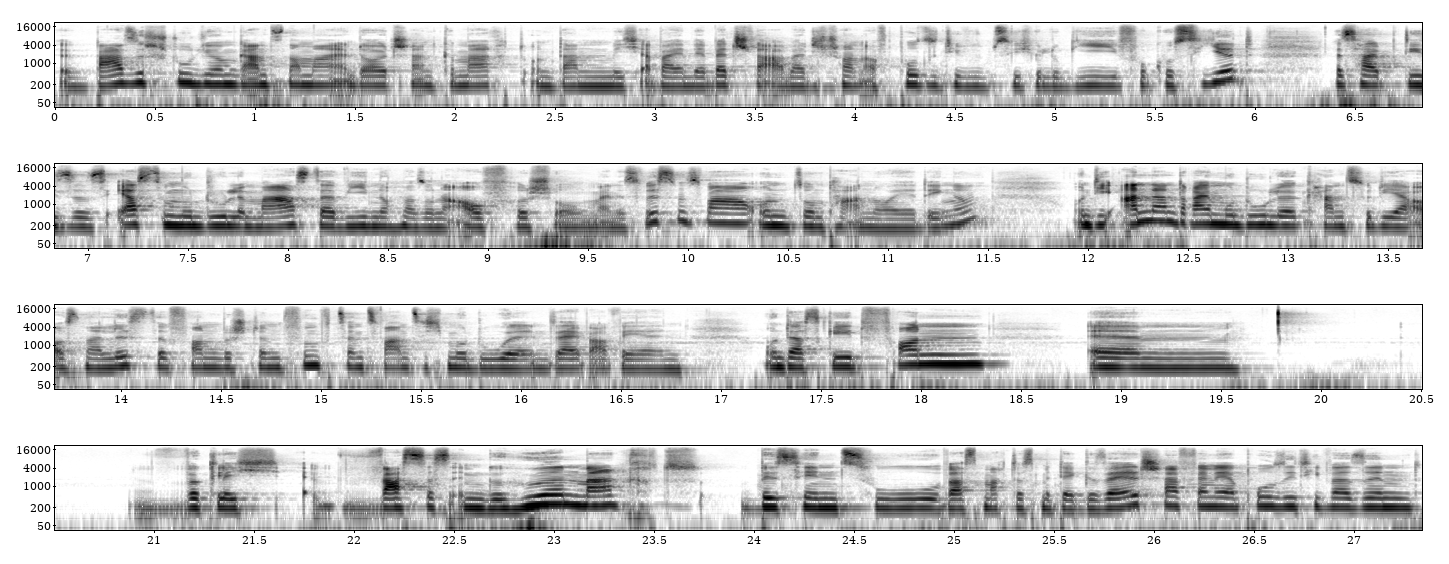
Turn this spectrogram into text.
äh, Basisstudium ganz normal in Deutschland gemacht und dann mich aber in der Bachelorarbeit schon auf positive Psychologie fokussiert, weshalb dieses erste Modul im Master wie nochmal so eine Auffrischung meines Wissens war und so ein paar neue Dinge. Und die anderen drei Module kannst du dir aus einer Liste von bestimmt 15, 20 Modulen selber wählen. Und das geht von ähm, wirklich, was das im Gehirn macht, bis hin zu, was macht das mit der Gesellschaft, wenn wir positiver sind,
